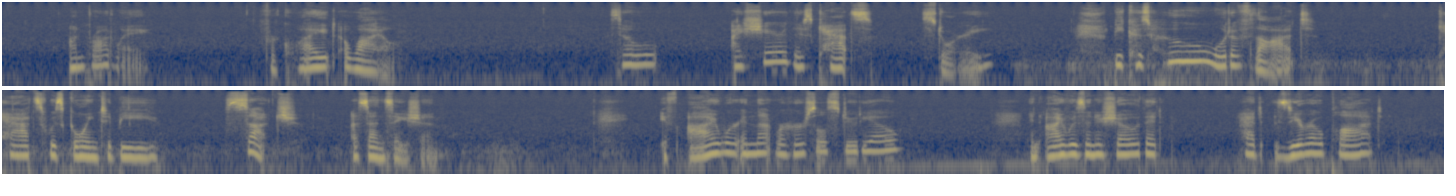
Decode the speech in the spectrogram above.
on Broadway for quite a while. So I share this Cats story because who would have thought Cats was going to be such a sensation. If I were in that rehearsal studio and I was in a show that had zero plot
